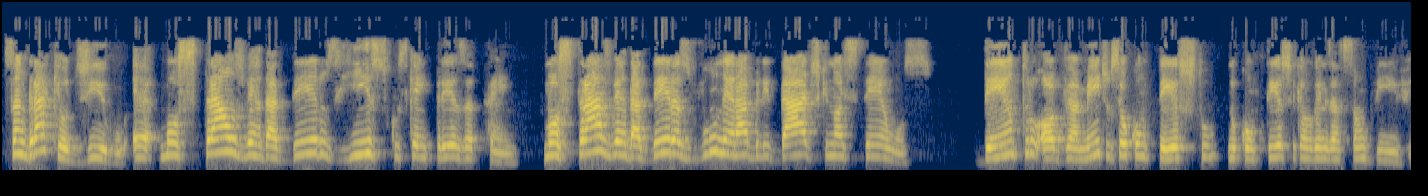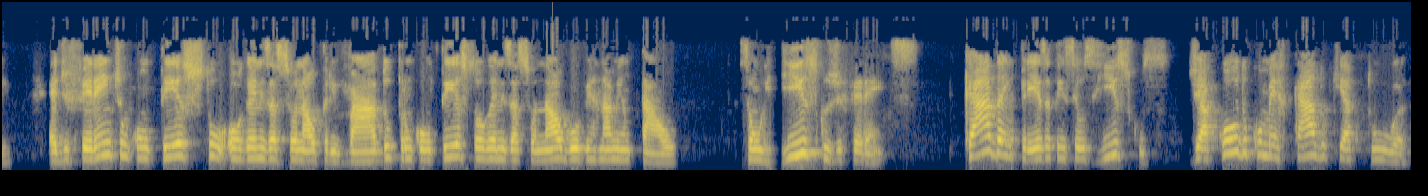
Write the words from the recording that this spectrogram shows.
Sangrar que eu digo é mostrar os verdadeiros riscos que a empresa tem mostrar as verdadeiras vulnerabilidades que nós temos dentro, obviamente, do seu contexto, no contexto que a organização vive. É diferente um contexto organizacional privado para um contexto organizacional governamental. São riscos diferentes. Cada empresa tem seus riscos de acordo com o mercado que atua,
